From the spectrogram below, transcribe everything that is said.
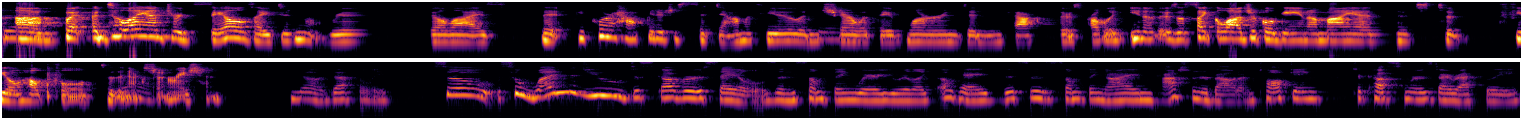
Yeah. Um, but until I entered sales, I didn't really realize that people are happy to just sit down with you and yeah. share what they've learned. And in fact, there's probably, you know, there's a psychological gain on my end to feel helpful to the yeah. next generation. No, definitely. So, so when did you discover sales and something where you were like, okay, this is something I'm passionate about. I'm talking to customers directly.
